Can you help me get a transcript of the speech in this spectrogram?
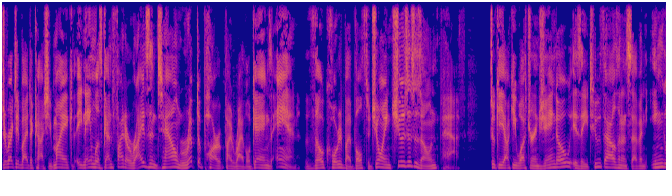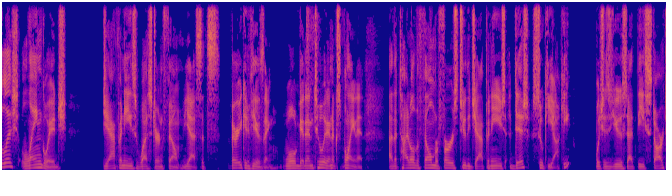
directed by Takashi Mike, a nameless gunfighter arrives in town, ripped apart by rival gangs, and, though courted by both to join, chooses his own path. Sukiyaki Western Django is a 2007 English language Japanese Western film. Yes, it's very confusing. We'll get into it and explain it. Uh, the title of the film refers to the Japanese dish sukiyaki, which is used at the start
